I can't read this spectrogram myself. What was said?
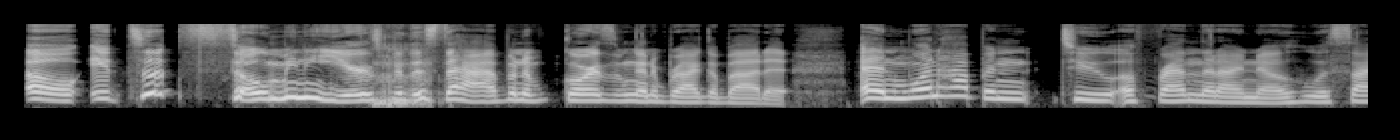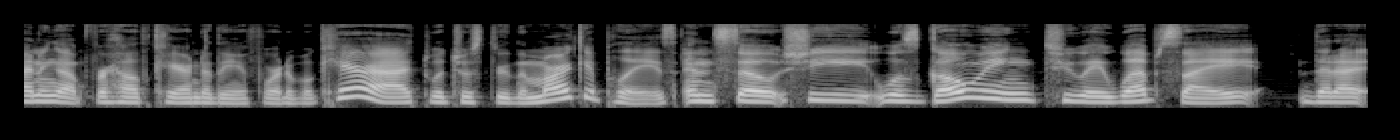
Oh, it took so many years for this to happen. Of course, I'm going to brag about it. And one happened to a friend that I know who was signing up for healthcare under the Affordable Care Act, which was through the marketplace. And so she was going to a website that I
